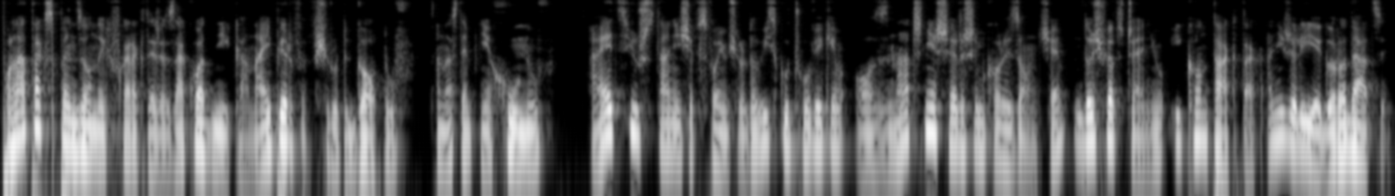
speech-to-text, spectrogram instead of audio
Po latach spędzonych w charakterze zakładnika, najpierw wśród Gotów, a następnie Hunów, Aecjusz stanie się w swoim środowisku człowiekiem o znacznie szerszym horyzoncie, doświadczeniu i kontaktach aniżeli jego rodacy.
